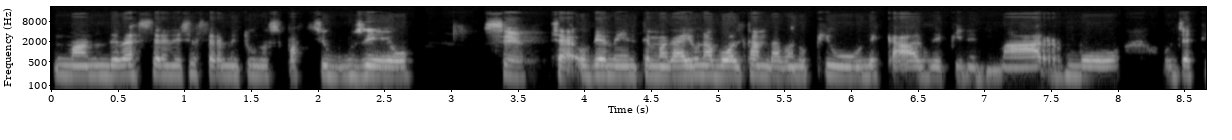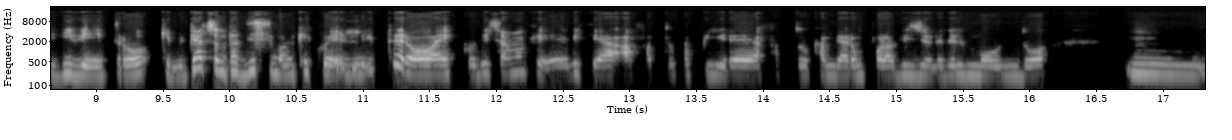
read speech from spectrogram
ma non deve essere necessariamente uno spazio museo. Sì. Cioè, ovviamente, magari una volta andavano più le case piene di marmo, oggetti di vetro, che mi piacciono tantissimo anche quelli, però ecco, diciamo che l'IKEA ha fatto capire, ha fatto cambiare un po' la visione del mondo, mh, mhmm,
